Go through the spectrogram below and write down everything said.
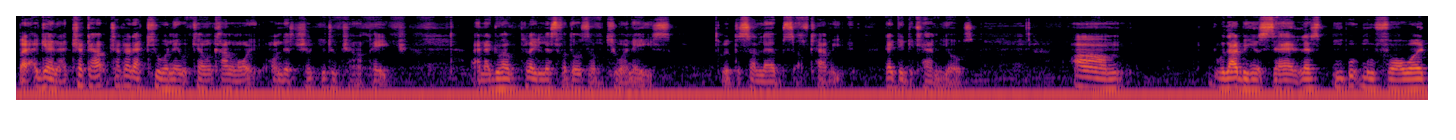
But again, check out check out that Q and A with Kevin Conroy on this YouTube channel page, and I do have a playlist for those of Q and A's with the celebs of cameo that did the cameos. Um, with that being said, let's move forward.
